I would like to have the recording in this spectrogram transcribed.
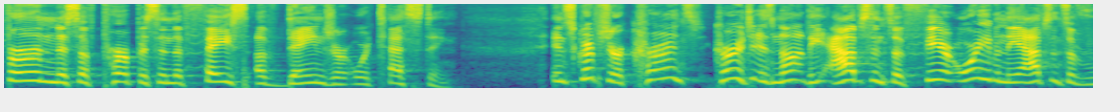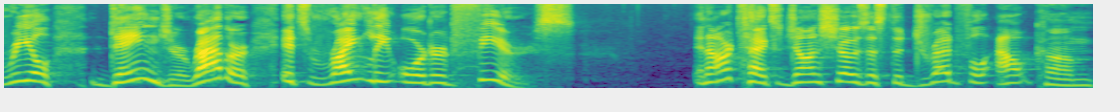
firmness of purpose in the face of danger or testing. In Scripture, courage is not the absence of fear or even the absence of real danger. Rather, it's rightly ordered fears. In our text, John shows us the dreadful outcome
